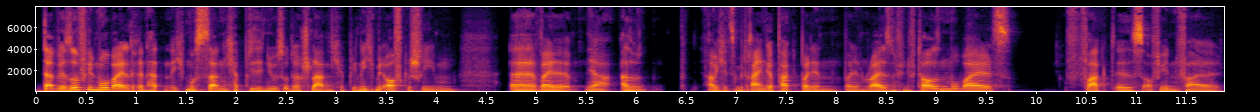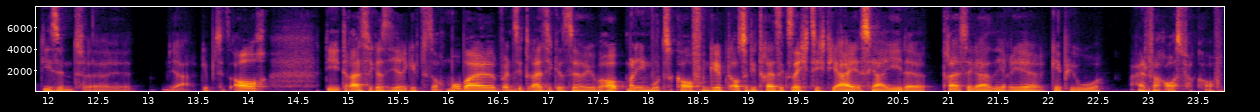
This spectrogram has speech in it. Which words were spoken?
da wir so viel Mobile drin hatten, ich muss sagen, ich habe diese News unterschlagen. Ich habe die nicht mit aufgeschrieben, äh, weil ja, also habe ich jetzt mit reingepackt bei den bei den Ryzen 5000 Mobiles. Fakt ist auf jeden Fall, die sind äh, ja gibt's jetzt auch. Die 30er-Serie gibt es auch mobile, wenn es die 30er-Serie überhaupt mal irgendwo zu kaufen gibt. Außer die 3060 Ti ist ja jede 30er-Serie GPU einfach ausverkauft.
